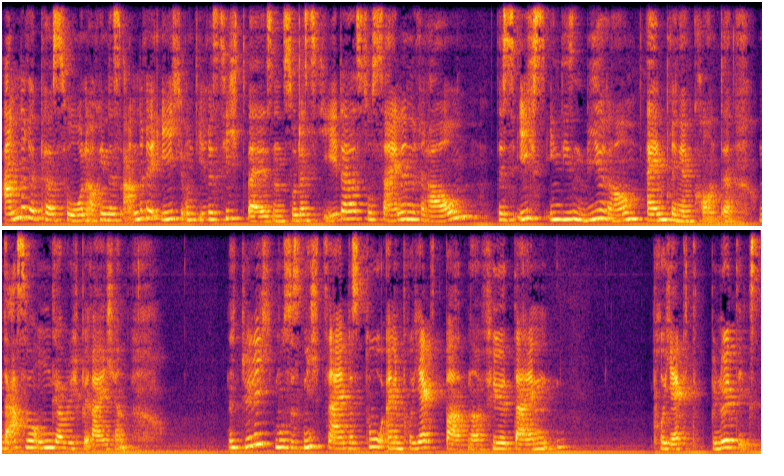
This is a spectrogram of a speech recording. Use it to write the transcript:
andere Person, auch in das andere Ich und ihre Sichtweisen, sodass jeder so seinen Raum des Ichs in diesen Wir-Raum einbringen konnte. Und das war unglaublich bereichernd. Natürlich muss es nicht sein, dass du einen Projektpartner für dein Projekt benötigst.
